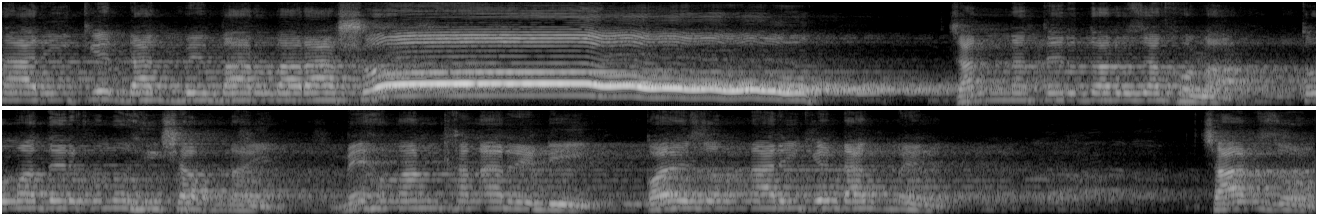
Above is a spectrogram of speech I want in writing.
নারীকে ডাকবে, বারবার আসো। জান্নাতের দরজা খোলা। তোমাদের কোনো হিসাব নাই। মেহমানখানা রেডি কয়জন নারীকে ডাকবেন? চারজন।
